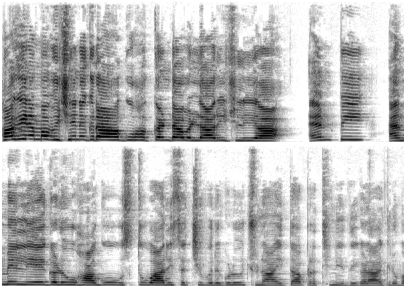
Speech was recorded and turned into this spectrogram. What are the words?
ಹಾಗೆ ನಮ್ಮ ವಿಜಯನಗರ ಹಾಗೂ ಹಕ್ಕಂಡ, ಬಳ್ಳಾರಿ ಜಿಲ್ಲೆಯ ಎಂಪಿ, ಎಂಎಲ್ಎಗಳು ಹಾಗೂ ಉಸ್ತುವಾರಿ ಸಚಿವರುಗಳು, ಚುನಾಯಿತ ಪ್ರತಿನಿಧಿಗಳಾಗಿರುವ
